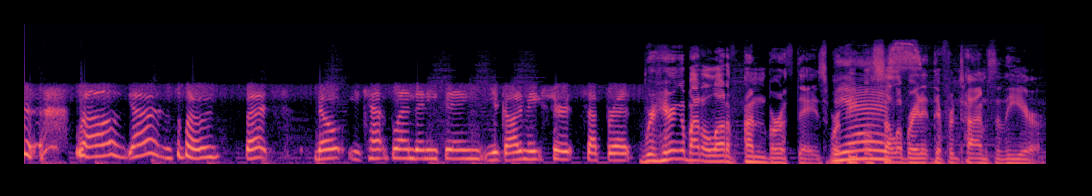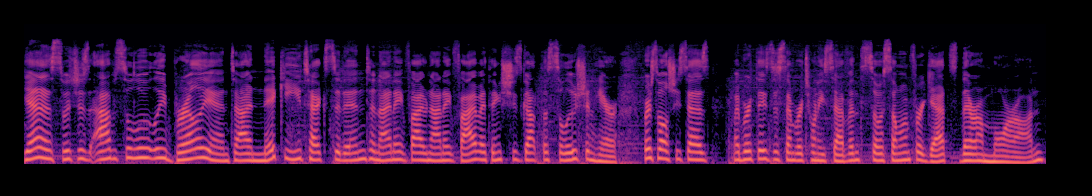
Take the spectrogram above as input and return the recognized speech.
well, yeah, I suppose. But no, you can't blend anything. You got to make sure it's separate. We're hearing about a lot of unbirthdays where Yes. people celebrate at different times of the year. Yes, which is absolutely brilliant. Uh, Nikki texted in to 985985. I think she's got the solution here. First of all, she says, My birthday's December 27th, so if someone forgets, they're a moron.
